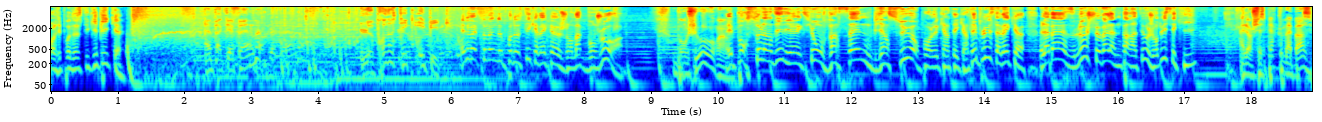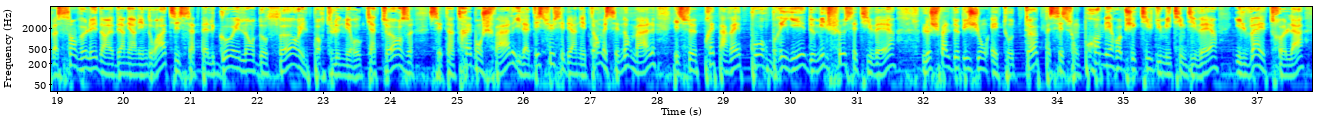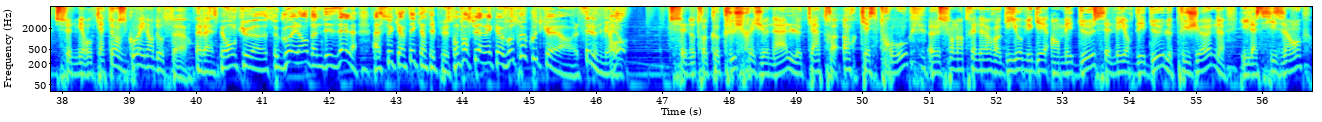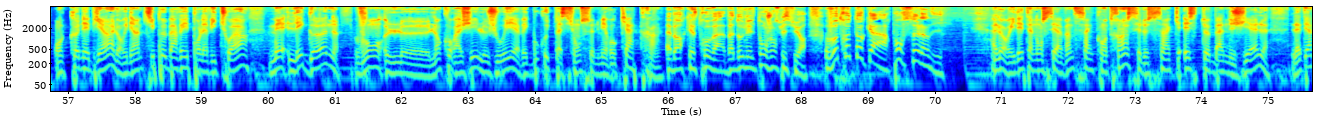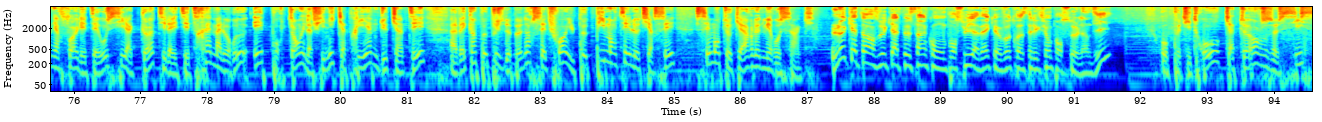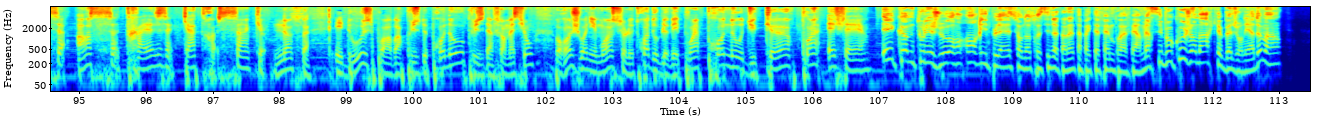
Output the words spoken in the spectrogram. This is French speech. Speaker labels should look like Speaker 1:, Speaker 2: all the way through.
Speaker 1: pour les pronostics hippiques.
Speaker 2: Impact FM. Le pronostic épique.
Speaker 1: Et nouvelle semaine de pronostics avec euh, Jean-Marc, bonjour.
Speaker 3: Bonjour.
Speaker 1: Et pour ce lundi, direction Vincennes, bien sûr, pour le Quintet Quintet Plus, avec euh, la base, le cheval à ne pas rater. Aujourd'hui, c'est qui?
Speaker 3: Alors j'espère que ma base va s'envoler dans la dernière ligne droite. Il s'appelle Goéland Daupher, il porte le numéro 14. C'est un très bon cheval. Il a déçu ces derniers temps, mais c'est normal. Il se préparait pour briller de mille feux cet hiver. Le cheval de Bijon est au top. C'est son premier objectif du meeting d'hiver. Il va être là, ce numéro 14, Goéland Daupher.
Speaker 1: Eh ben, espérons que euh, ce goéland donne des ailes à ce Quintet Quintet Plus. On poursuit avec euh, votre coup de cœur. C'est le numéro...
Speaker 3: Alors, C'est notre coqueluche régional, le 4 Orchestro. Euh, son entraîneur Guillaume Huguet en met deux. C'est le meilleur des deux, le plus jeune. Il a 6 ans. On le connaît bien. Alors il est un petit peu barré pour la victoire, mais les Gones vont le- l'encourager, le jouer avec beaucoup de passion. Ce numéro 4.
Speaker 1: Eh ben, Orchestro va, va donner le ton, j'en suis sûr. Votre tocard pour ce lundi.
Speaker 3: Alors, il est annoncé à 25 contre 1, c'est le 5 Esteban Giel. La dernière fois, il était aussi à cote, il a été très malheureux et pourtant, il a fini quatrième du quintet. Avec un peu plus de bonheur, cette fois, il peut pimenter le tiercé. C'est mon tocard, le numéro 5.
Speaker 1: Le 14, le 4, le 5, on poursuit avec votre sélection pour ce lundi.
Speaker 3: Au petit trot, 14, 6, As, 13, 4, 5, 9 et 12. Pour avoir plus de pronos, plus d'informations, rejoignez-moi sur le www.pronoducœur.fr.
Speaker 1: Et comme tous les jours, en replay sur notre site internet impactfm.fr. Merci beaucoup Jean-Marc, belle journée à demain.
